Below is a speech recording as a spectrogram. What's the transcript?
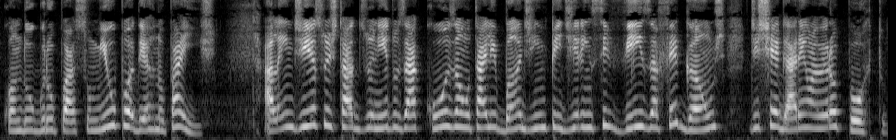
quando o grupo assumiu o poder no país. Além disso, os Estados Unidos acusam o Talibã de impedirem civis afegãos de chegarem ao aeroporto.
